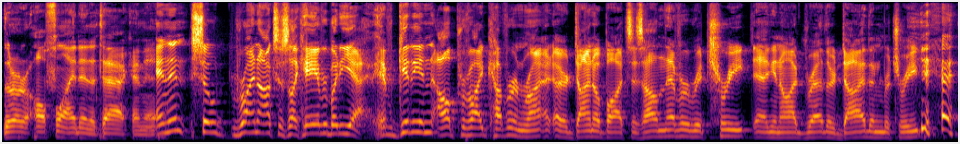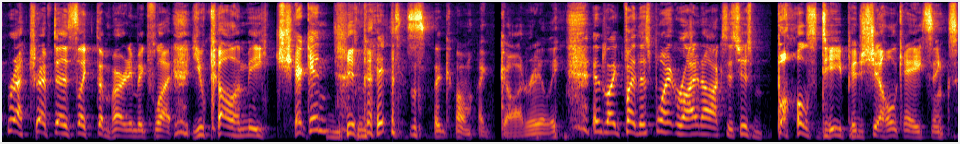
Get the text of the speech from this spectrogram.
They're all flying in attacking it. And then, so Rhinox is like, "Hey, everybody, yeah, have- get in. I'll provide cover." And Rhin- or Dinobot says, "I'll never retreat. And you know, I'd rather die than retreat." Rat Trap does like the Marty McFly. You calling me chicken? it's like, oh my god, really? And like by this point, Rhinox is just balls deep in shell casings.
